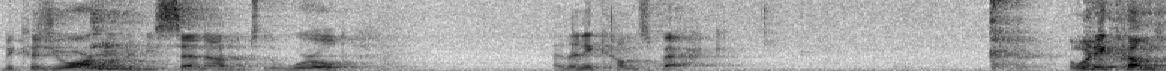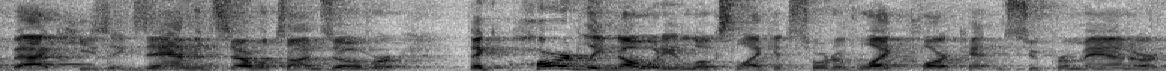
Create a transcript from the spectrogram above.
because you are going to be sent out into the world. And then he comes back. And when he comes back, he's examined several times over. They hardly know what he looks like. It's sort of like Clark Kent and Superman or,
